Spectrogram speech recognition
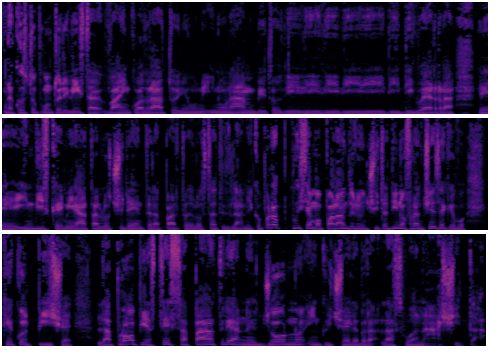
da questo punto di vista va inquadrato in un, in un ambito di, di, di, di guerra eh, indiscriminata all'Occidente da parte dello Stato islamico. Però qui stiamo parlando di un cittadino francese che, che colpisce la propria stessa patria nel giorno in cui celebra la sua nascita.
